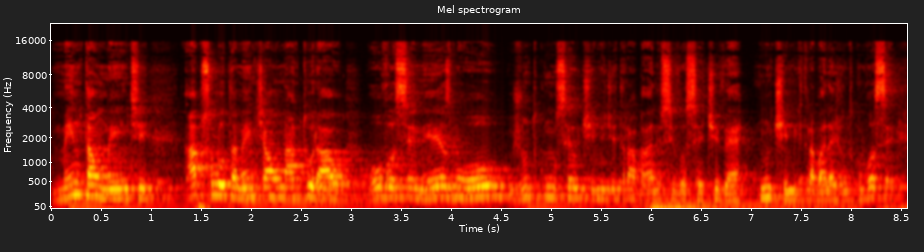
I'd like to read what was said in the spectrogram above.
mentalmente, absolutamente ao natural, ou você mesmo ou junto com o seu time de trabalho, se você tiver um time que trabalha junto com você.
